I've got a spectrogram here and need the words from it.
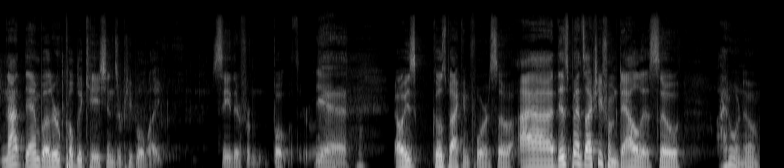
not them, but other publications or people like say they're from both. Or. Yeah. it always goes back and forth. So uh, this band's actually from Dallas. So I don't know.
